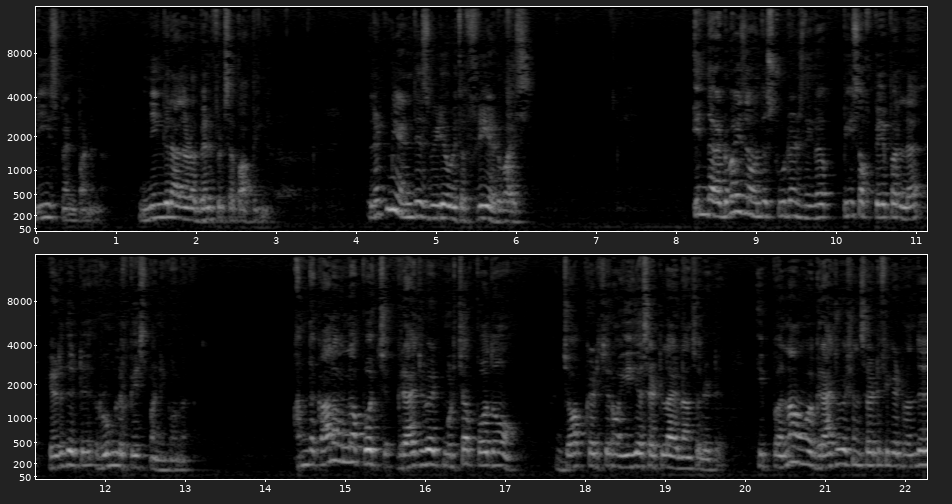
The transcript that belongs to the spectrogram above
ப்ளீஸ் ஸ்பெண்ட் பண்ணுங்கள் நீங்களே அதோட பெனிஃபிட்ஸை பார்ப்பீங்க. Let me end this video with free advice இந்த அட்வைஸை வந்து ஸ்டூடெண்ட்ஸ் நீங்கள் பீஸ் ஆஃப் பேப்பரில் எழுதிட்டு ரூமில் பேஸ்ட் பண்ணிக்கோங்க. அந்த காலம் எல்லாம் போச்சு. கிராஜுவேட் முடிச்சா போதும். ஜாப் கிடைச்சிரும். ஈஸியாக செட்டில் ஆகிடலாம்னு சொல்லிட்டு. இப்போல்லாம் அவங்க கிராஜுவேஷன் சர்டிஃபிகேட் வந்து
